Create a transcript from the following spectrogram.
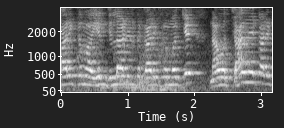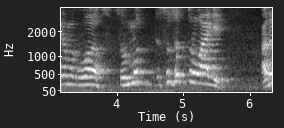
ಕಾರ್ಯಕ್ರಮ ಏನು ಜಿಲ್ಲಾಡಳಿತ ಕಾರ್ಯಕ್ರಮಕ್ಕೆ ನಾವು ಚಾಲನೆ ಕಾರ್ಯಕ್ರಮಕ್ಕೆ ಸುಮು ಸುಸೂತ್ರವಾಗಿ ಅದು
